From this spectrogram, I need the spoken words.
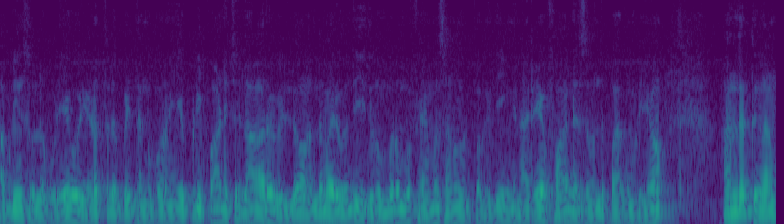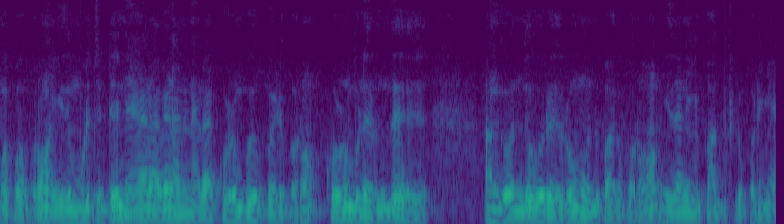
அப்படின்னு சொல்லக்கூடிய ஒரு இடத்துல போய் தங்க போகிறோம் எப்படி பாண்டிச்சேரியில் ஆரோவில்லோ அந்த மாதிரி வந்து இது ரொம்ப ரொம்ப ஃபேமஸான ஒரு பகுதி. இங்கே நிறைய ஃபாரினர்ஸை வந்து பார்க்க முடியும். அந்த இடத்துக்கு நாங்கள் போக போகிறோம் இது முடிச்சுட்டு நேராகவே நாங்கள் நேராக கொழும்பு போயிட்டு போகிறோம் கொழும்புலேருந்து அங்கே வந்து ஒரு ரூம் வந்து பார்க்க போகிறோம் இதான் நீங்கள் பார்த்துட்டு போகிறீங்க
